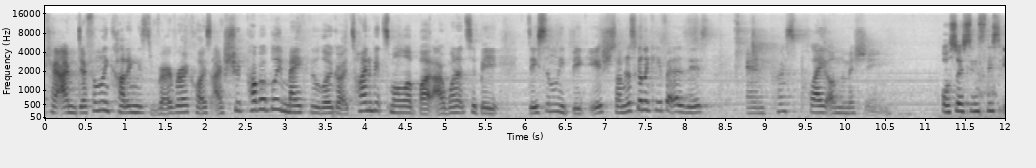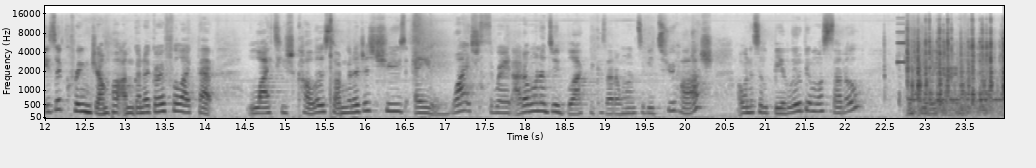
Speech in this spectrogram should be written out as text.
Okay, I'm definitely cutting this very, very close. I should probably make the logo a tiny bit smaller, but I want it to be decently big-ish. So I'm just gonna keep it as is and press play on the machine. Also, since this is a cream jumper, I'm gonna go for like that lightish color. So I'm gonna just choose a white thread. I don't wanna do black because I don't want it to be too harsh. I want it to be a little bit more subtle. And here we go.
